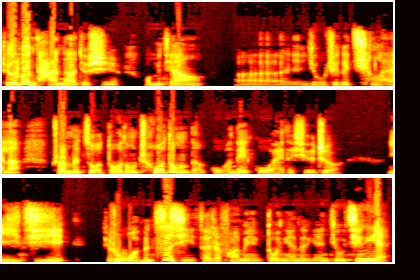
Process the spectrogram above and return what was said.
这个论坛呢就是我们将。呃，有这个请来了专门做多动抽动的国内国外的学者，以及就是我们自己在这方面多年的研究经验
